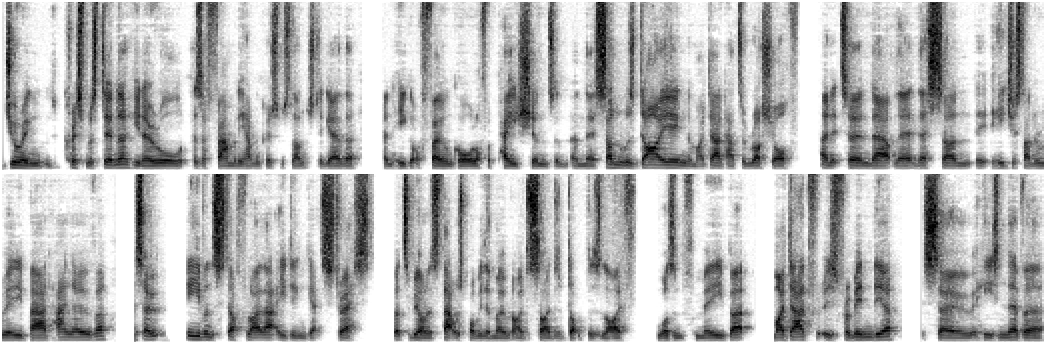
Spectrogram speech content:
during Christmas dinner, you know, all as a family having Christmas lunch together. And he got a phone call off a patient and, and their son was dying and my dad had to rush off. And it turned out their, their son, he just had a really bad hangover. So even stuff like that, he didn't get stressed. But to be honest, that was probably the moment I decided a doctor's life wasn't for me. But my dad is from India. So he's never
